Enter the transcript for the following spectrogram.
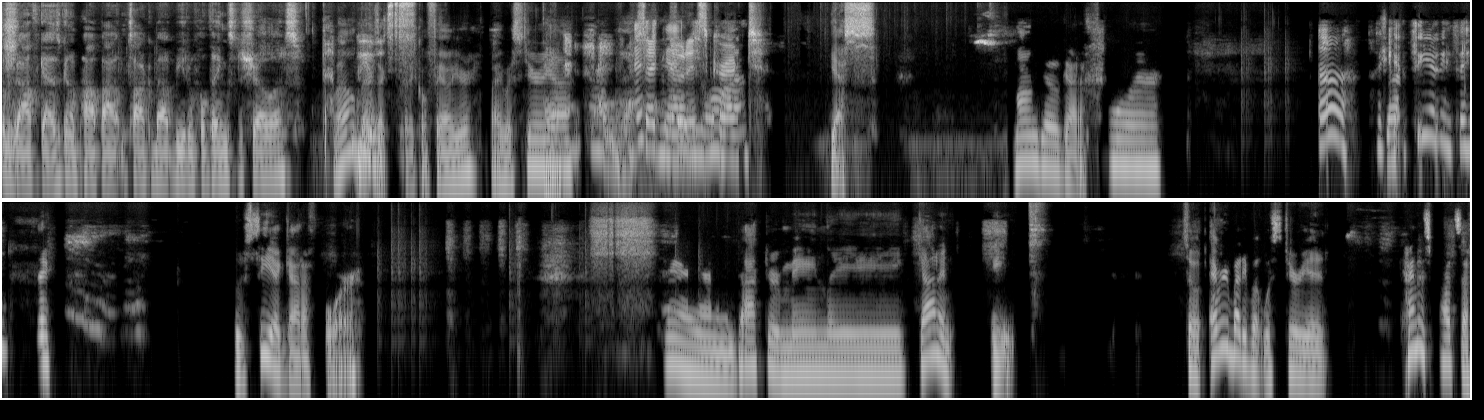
Some goth guy's going to pop out and talk about beautiful things to show us. Well, there's a critical failure by Wisteria. You said notice, correct? Yes. Mongo got a four. Ah, I Jack- can't see anything. Lucia got a four. And Dr. Mainly got an eight. So everybody but Wisteria kind of spots a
